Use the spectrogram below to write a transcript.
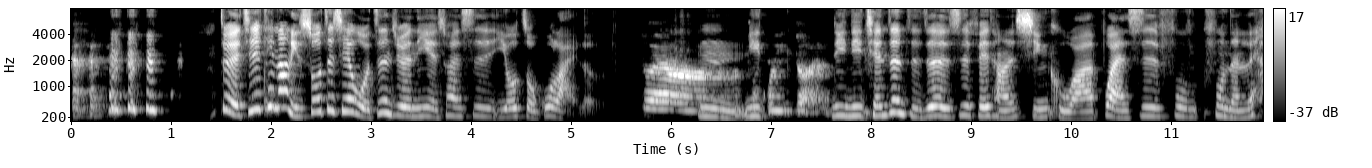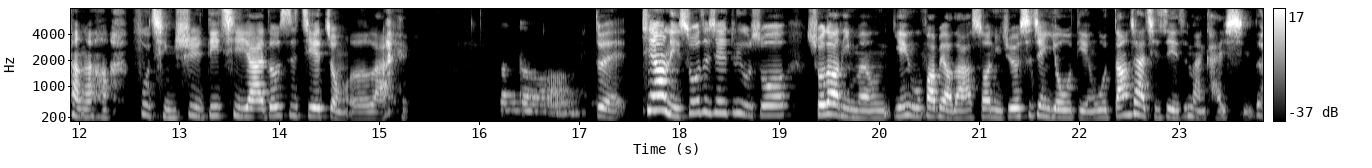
对，其实听到你说这些，我真的觉得你也算是有走过来了。对啊，嗯，你你你前阵子真的是非常的辛苦啊，不管是负负能量啊、负情绪、低气压，都是接踵而来。真的。对，听到你说这些，例如说说到你们言语无法表达的时候，你觉得是件优点，我当下其实也是蛮开心的。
